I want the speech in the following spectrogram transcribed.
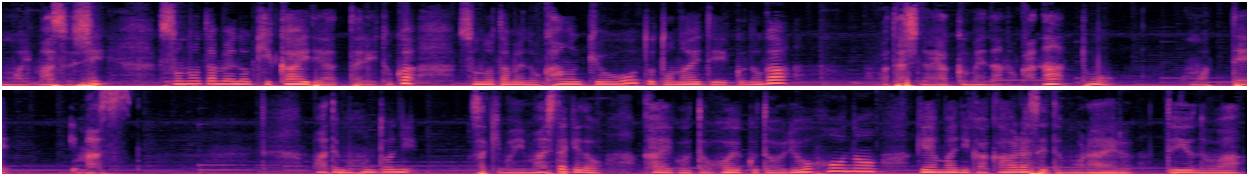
思いますしそのための機会であったりとかそのための環境を整えていくのが私の役目なのかなとも思っています。まあでも本当にさっきも言いましたけど介護と保育と両方の現場に関わらせてもらえるっていうのは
